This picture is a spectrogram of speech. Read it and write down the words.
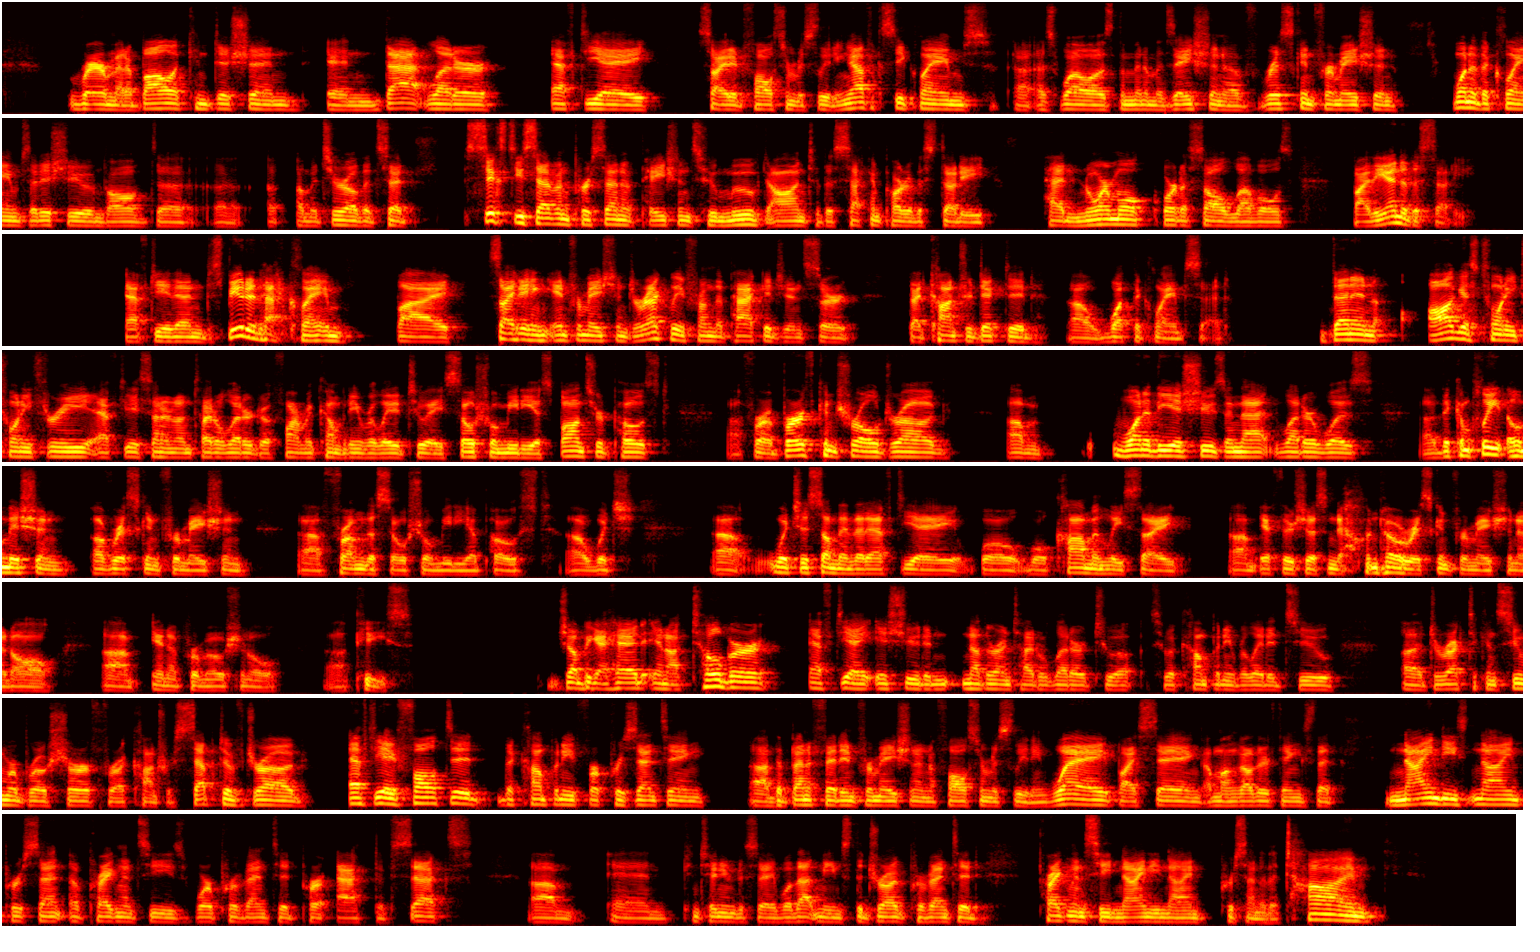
rare metabolic condition. In that letter, FDA cited false or misleading efficacy claims, uh, as well as the minimization of risk information. One of the claims at issue involved uh, a, a material that said 67% of patients who moved on to the second part of the study had normal cortisol levels by the end of the study. FDA then disputed that claim by citing information directly from the package insert that contradicted uh, what the claim said. Then in August 2023, FDA sent an untitled letter to a pharma company related to a social media sponsored post uh, for a birth control drug. Um, one of the issues in that letter was uh, the complete omission of risk information uh, from the social media post, uh, which which is something that FDA will commonly cite um, if there's just no no risk information at all um, in a promotional uh, piece. Jumping ahead in October, FDA issued another untitled letter to a to a company related to a direct to consumer brochure for a contraceptive drug. FDA faulted the company for presenting uh, the benefit information in a false or misleading way by saying, among other things, that 99% of pregnancies were prevented per act of sex. Um, and continuing to say, well, that means the drug prevented pregnancy 99% of the time.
